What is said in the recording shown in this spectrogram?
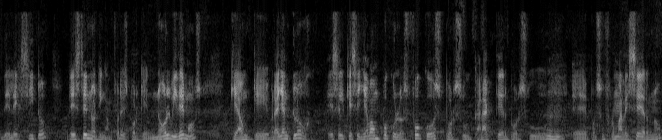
del éxito de este Nottingham Forest, porque no olvidemos que aunque Brian Clough es el que se lleva un poco los focos por su carácter, por su, eh, por su forma de ser, ¿no?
